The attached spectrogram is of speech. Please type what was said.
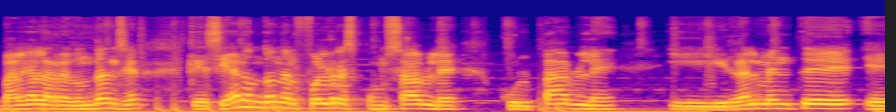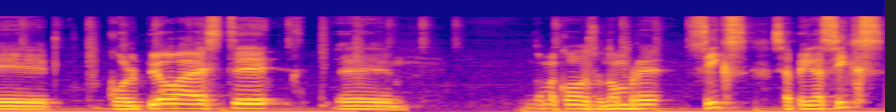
valga la redundancia, que si Aaron Donald fue el responsable, culpable y realmente eh, golpeó a este, eh, no me acuerdo de su nombre, Six, se apellida Six,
